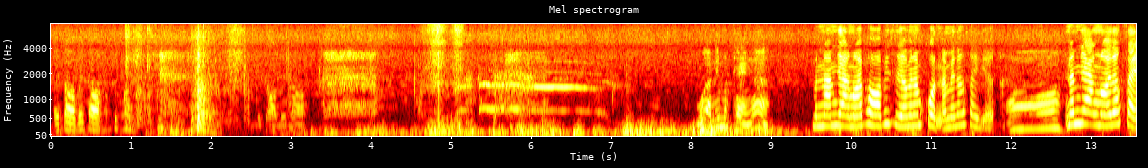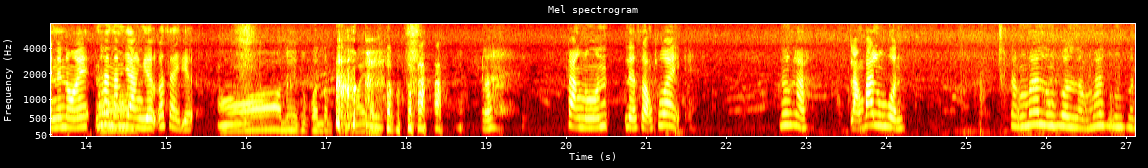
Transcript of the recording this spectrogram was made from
ไปต่อไปต่อครับทุกคนไปต่อไปต่ออู้อันนี้มันแข็งอะ มันน้ำยางน้อยพอพี่เสือมันน้ำกรดนะไม่ต้องใส่เยอะ อ๋อ น้ำยางน้อยต้องใส่น้อยๆอ๋ถ้าอน้ำยางเยอะก็ใส่เยอะอ๋อ นี่ทุกคนต้องจำไว้นะครับอะฝั่งนู้นเหลือสองถ้วยนู่นค่ะ หลังบ้านลุงพล หลังบ้านลุงพลหลังบ้านลุงพล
